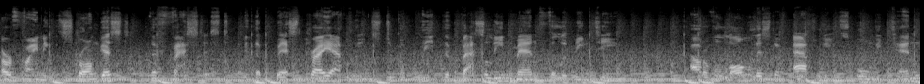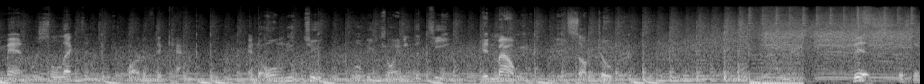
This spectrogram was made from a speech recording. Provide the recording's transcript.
are finding the strongest, the fastest, and the best triathletes to complete the Vaseline Men Philippine team. Out of a long list of athletes, only 10 men were selected to be part of the camp, and only two will be joining the team in Maui this October. This is the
